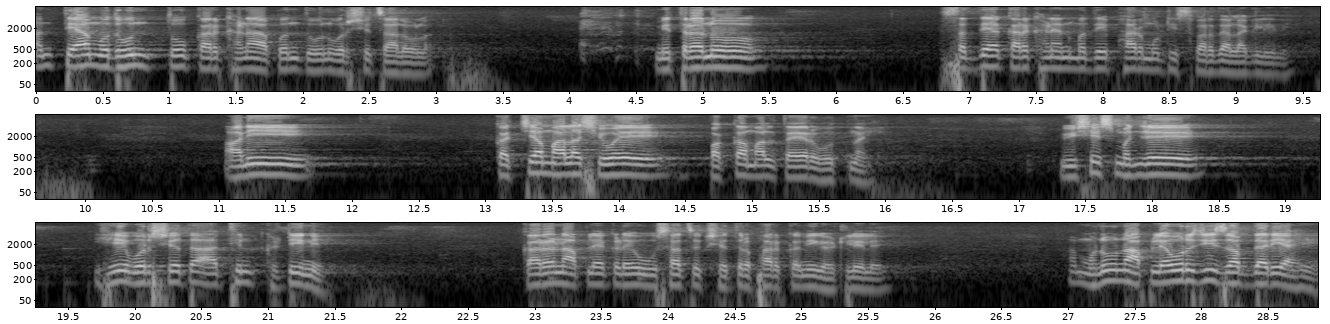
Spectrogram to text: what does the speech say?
आणि त्यामधून तो कारखाना आपण दोन वर्ष चालवला. मित्रांनो सध्या कारखान्यांमध्ये फार मोठी स्पर्धा लागलेली. आणि कच्च्या मालाशिवाय पक्का माल तयार होत नाही. विशेष म्हणजे हे वर्ष तर आथिन कठीण आहे कारण आपल्याकडे ऊसाचं क्षेत्र फार कमी घटलेलं आहे. म्हणून आपल्यावर जी जबाबदारी आहे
